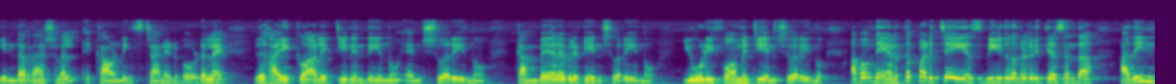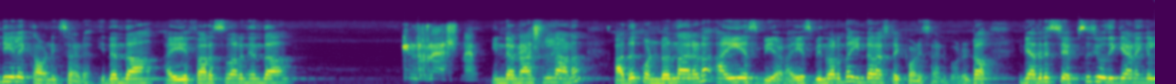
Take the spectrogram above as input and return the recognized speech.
ഇന്റർനാഷണൽ അക്കൗണ്ടിങ് സ്റ്റാൻഡേർഡ് ബോർഡ് അല്ലേ? ഇത് ഹൈ ക്വാളിറ്റീനെ എന്ത് ചെയ്യുന്നു? എൻഷുവർ ചെയ്യുന്നു. കമ്പയറബിലിറ്റി എൻഷുവർ ചെയ്യുന്നു. യൂണിഫോമിറ്റി എൻഷുവർ ചെയ്യുന്നു. അപ്പം നേരത്തെ പഠിച്ച എ എസ് ബി ഇത് തമ്മിലുള്ള വ്യത്യാസം എന്താ? അത് ഇന്ത്യയിലെ അക്കൗണ്ടിങ് സ്റ്റാൻഡേർഡ് ഇതെന്താ? ഐ എഫ് ആർ എസ് എന്ന് പറഞ്ഞെന്താ ഇന്റർനാഷണൽ ഇന്റർനാഷണൽ ഇന്റർനാഷണലാണ് അത് കൊണ്ടുവന്ന ആരാണ്? ഐ എസ് ബി ആണ്. ഐ എസ് ബി എന്ന് പറയുന്നത് ഇന്റർനാഷണൽ അക്കൗണ്ടിംഗ് സ്റ്റാൻഡേർഡ് ബോർഡ് കേട്ടോ ഇനി അതിന് സ്റ്റെപ്സ് ചോദിക്കുകയാണെങ്കിൽ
